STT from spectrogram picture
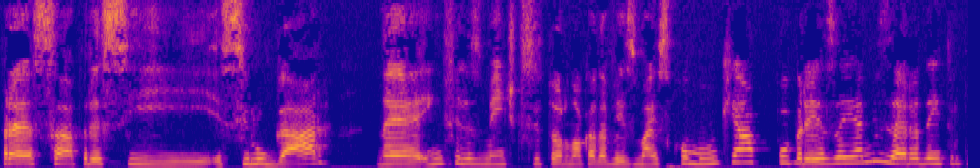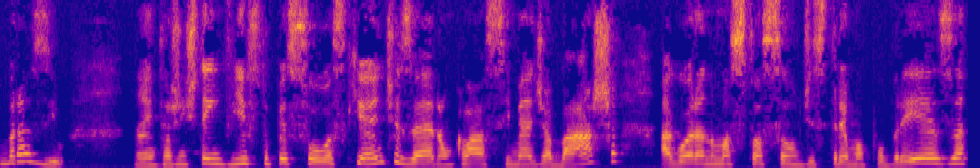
para essa, para esse, esse lugar né, infelizmente, que se tornou cada vez mais comum, que é a pobreza e a miséria dentro do Brasil. Né? Então a gente tem visto pessoas que antes eram classe média baixa, agora numa situação de extrema pobreza,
